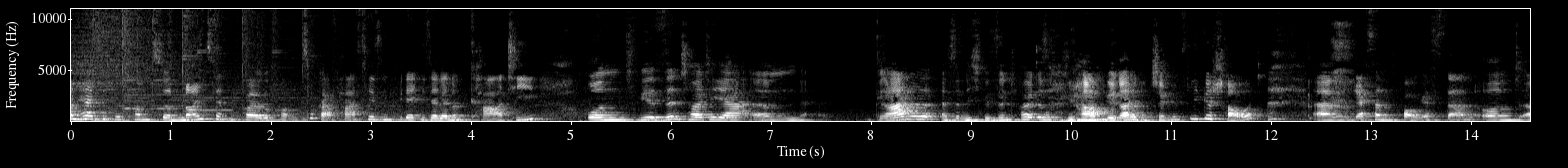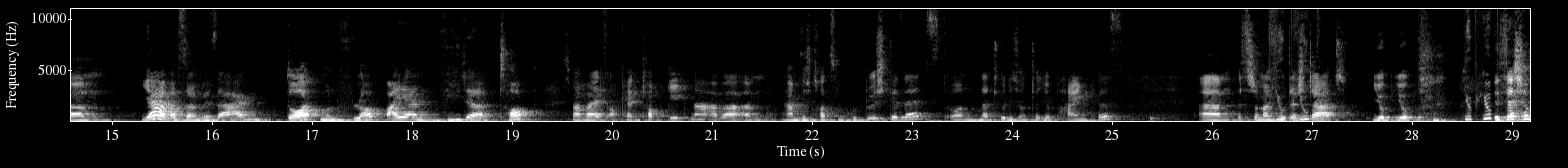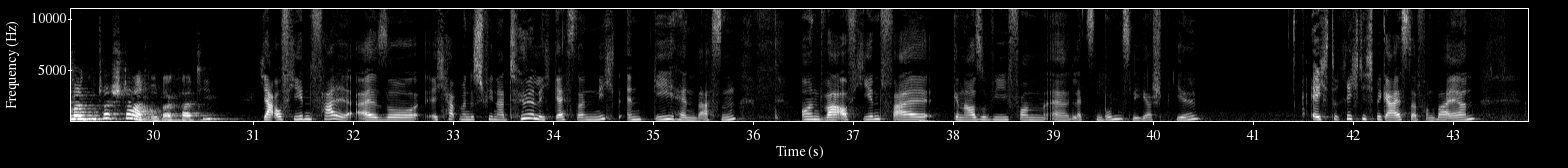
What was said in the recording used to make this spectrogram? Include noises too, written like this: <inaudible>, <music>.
Hallo und herzlich willkommen zur 19. Folge vom Zuckerpass. Hier sind wieder Isabel und Kati. Und wir sind heute ja ähm, gerade, also nicht wir sind heute, <laughs> sondern wir haben gerade die Champions League geschaut. Ähm, gestern und vorgestern. Und ähm, ja, was sollen wir sagen? Dortmund Flop, Bayern wieder top. Ich meine, war jetzt auch kein Top-Gegner, aber ähm, haben sich trotzdem gut durchgesetzt und natürlich unter Jupp Heinkes. Ähm, ist schon mal ein Jupp, guter Jupp. Start. Jupp, Jupp. Jupp, jupp. Ist ja schon mal ein guter Start, oder Kathi? Ja, auf jeden Fall. Also ich habe mir das Spiel natürlich gestern nicht entgehen lassen und war auf jeden Fall, genauso wie vom äh, letzten Bundesligaspiel, echt richtig begeistert von Bayern.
